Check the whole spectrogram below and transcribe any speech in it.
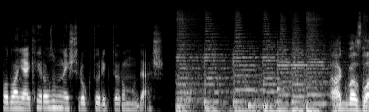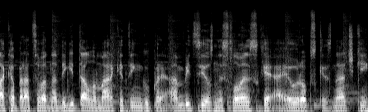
podľa nejakej rozumnej štruktúry, ktorú mu dáš. Ak vás láka pracovať na digitálnom marketingu pre ambiciozne slovenské a európske značky,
